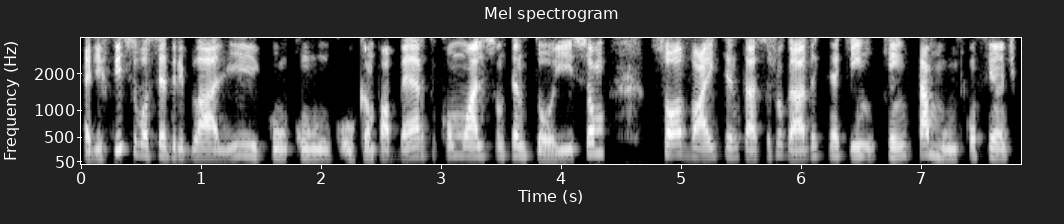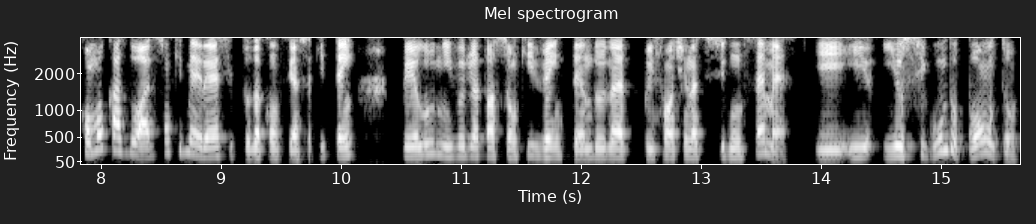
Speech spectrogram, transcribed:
É difícil você driblar ali com, com o campo aberto, como o Alisson tentou. E isso só vai tentar essa jogada quem, quem tá muito confiante, como é o caso do Alisson, que merece toda a confiança que tem pelo nível de atuação que vem tendo, né, principalmente nesse segundo semestre. E, e, e o segundo ponto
